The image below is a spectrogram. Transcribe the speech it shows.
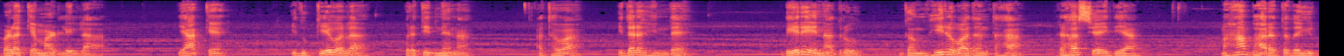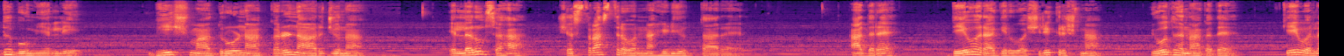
ಬಳಕೆ ಮಾಡಲಿಲ್ಲ. ಯಾಕೆ? ಇದು ಕೇವಲ ಪ್ರತಿಜ್ಞೆನ ಅಥವಾ ಇದರ ಹಿಂದೆ ಬೇರೆ ಏನಾದರೂ ಗಂಭೀರವಾದಂತಹ ರಹಸ್ಯ ಇದೆಯಾ? ಮಹಾಭಾರತದ ಯುದ್ಧ ಭೂಮಿಯಲ್ಲಿ ಭೀಷ್ಮ, ದ್ರೋಣ, ಕರ್ಣ, ಅರ್ಜುನ ಎಲ್ಲರೂ ಸಹ ಶಸ್ತ್ರಾಸ್ತ್ರವನ್ನು ಹಿಡಿಯುತ್ತಾರೆ. ಆದರೆ ದೇವರಾಗಿರುವ ಶ್ರೀಕೃಷ್ಣ ಯೋಧನಾಗದೆ ಕೇವಲ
